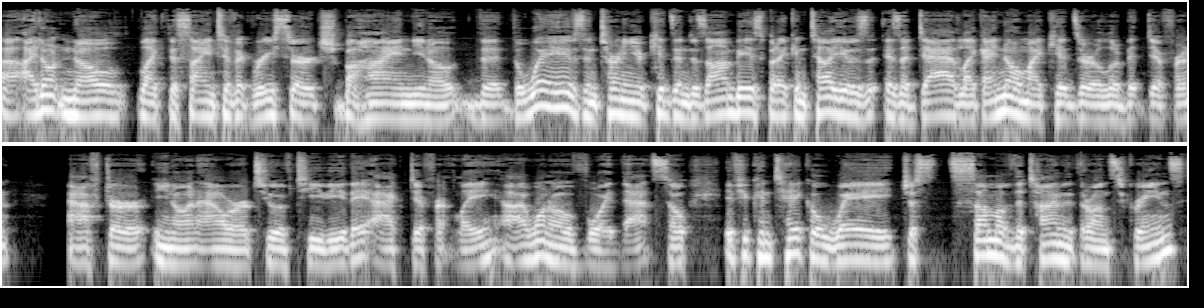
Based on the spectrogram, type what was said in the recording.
uh, I don't know like the scientific research behind, you know, the, the waves and turning your kids into zombies. But I can tell you as, as a dad, like I know my kids are a little bit different after you know an hour or two of TV. They act differently. I want to avoid that. So if you can take away just some of the time that they're on screens,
